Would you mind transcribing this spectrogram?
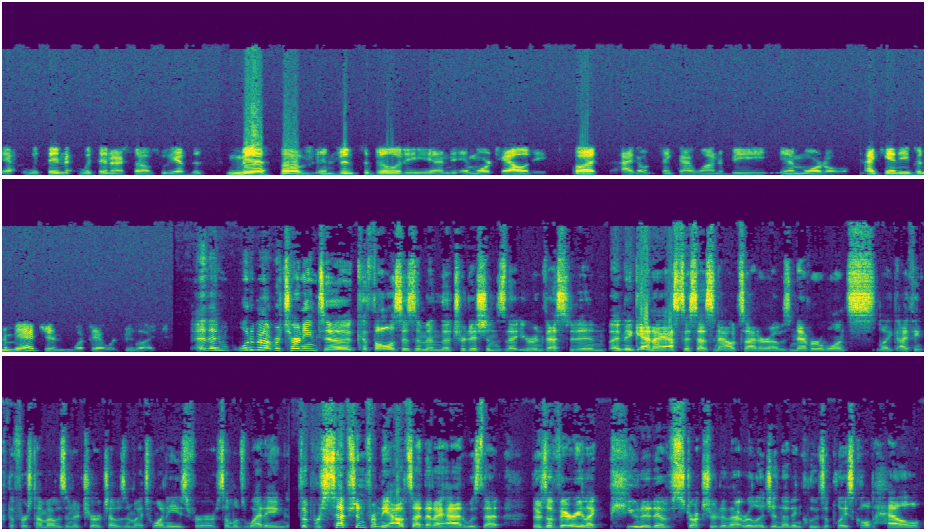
that within within ourselves. We have this myth of invincibility and immortality but i don't think i want to be immortal. I can't even imagine what that would be like and then what about returning to Catholicism and the traditions that you're invested in? And again, I ask this as an outsider. I was never once like I think the first time I was in a church I was in my 20s for someone's wedding. The perception from the outside that I had was that there's a very like punitive structure to that religion that includes a place called hell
